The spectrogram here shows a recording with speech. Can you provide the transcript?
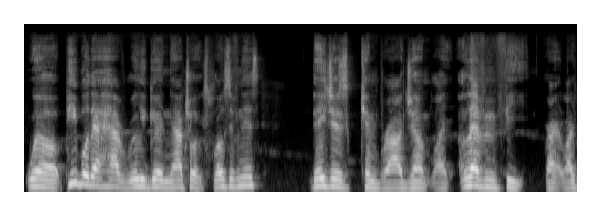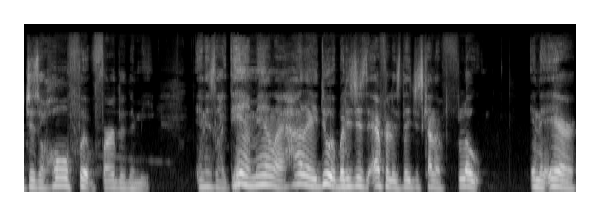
Well, people that have really good natural explosiveness, they just can broad jump like 11 feet, right? Like just a whole foot further than me. And it's like, damn, man, like how do they do it? But it's just effortless. They just kind of float in the air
